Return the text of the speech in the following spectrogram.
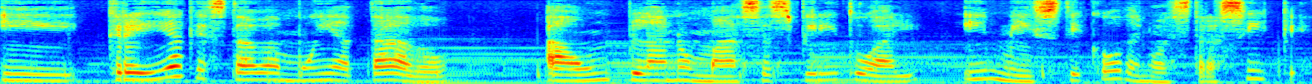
y creía que estaba muy atado a un plano más espiritual y místico de nuestra psique.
